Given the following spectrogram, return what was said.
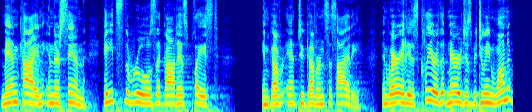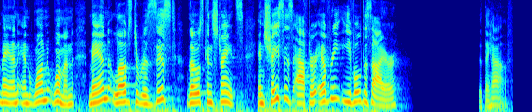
mankind in their sin hates the rules that God has placed in gov- to govern society. and where it is clear that marriage is between one man and one woman, man loves to resist those constraints and chases after every evil desire that they have.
